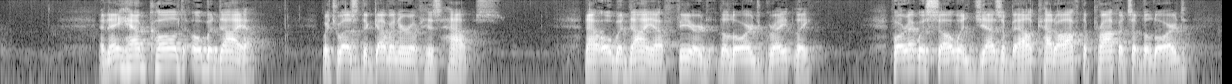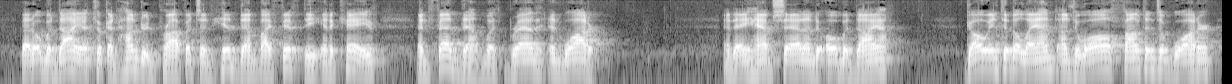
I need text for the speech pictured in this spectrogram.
And Ahab called Obadiah, which was the governor of his house. Now Obadiah feared the Lord greatly. For it was so when Jezebel cut off the prophets of the Lord that Obadiah took an hundred prophets and hid them by fifty in a cave and fed them with bread and water. And Ahab said unto Obadiah, Go into the land unto all fountains of water,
